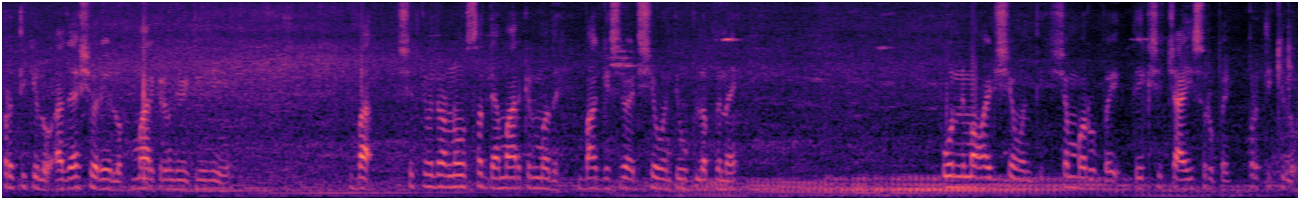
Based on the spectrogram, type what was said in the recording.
प्रति किलो. आज ऐश्वर्या येलो मार्केटमध्ये विकलेली आहे. बा शेतकरी मित्रांनो सध्या मार्केटमध्ये भाग्यश्री व्हाईट शेवंती उपलब्ध नाही. पौर्णिमा व्हाईट शेवंती शंभर रुपये ते एकशे चाळीस रुपये प्रति किलो.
